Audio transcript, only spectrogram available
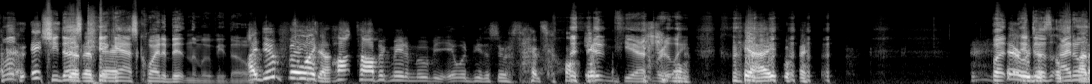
Well, it she does kick been- ass quite a bit in the movie, though. I do feel like does. if Hot Topic made a movie, it would be the Suicide Squad. yeah, really. Yeah, I- But There it does. I don't.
